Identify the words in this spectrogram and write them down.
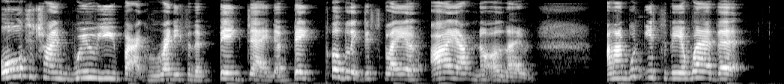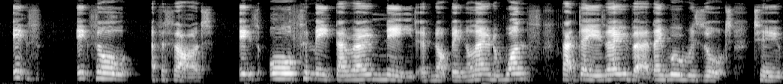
all to try and woo you back, ready for the big day, the big public display of I am not alone. And I want you to be aware that it's it's all a facade it's all to meet their own need of not being alone and once that day is over they will resort to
